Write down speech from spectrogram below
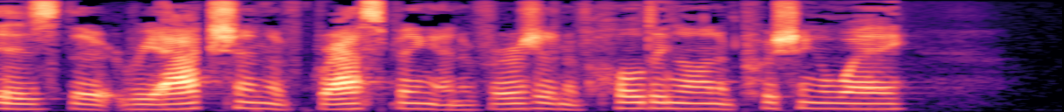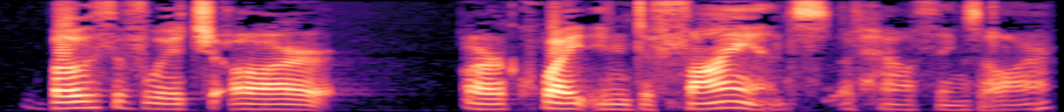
is the reaction of grasping and aversion, of holding on and pushing away, both of which are, are quite in defiance of how things are.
